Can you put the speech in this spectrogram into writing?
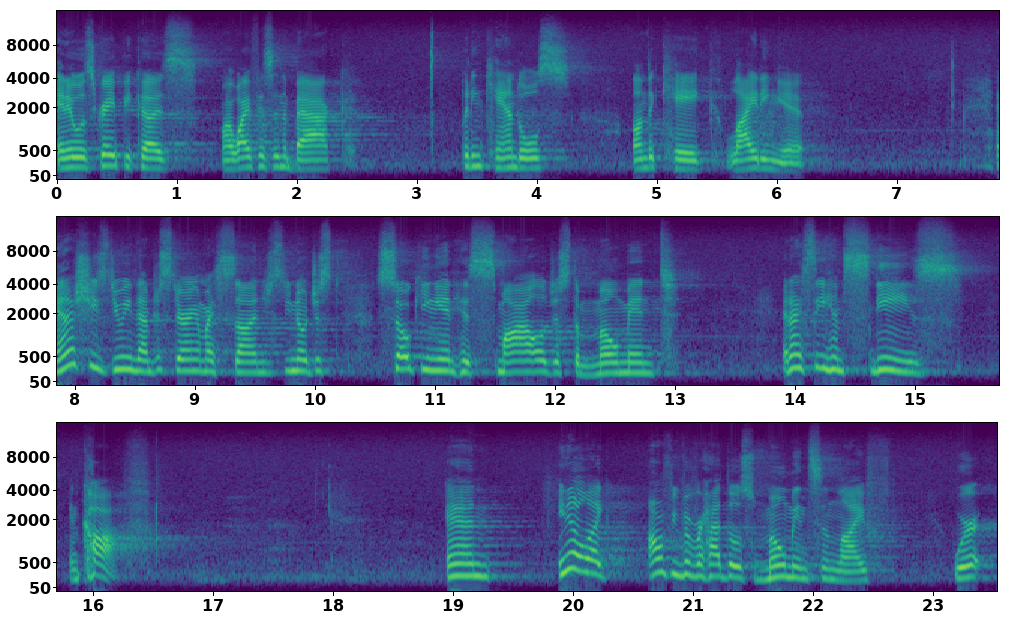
And it was great because my wife is in the back putting candles on the cake, lighting it. And as she's doing that, I'm just staring at my son, just, you know, just soaking in his smile just a moment. And I see him sneeze and cough. And, you know, like, I don't know if you've ever had those moments in life where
